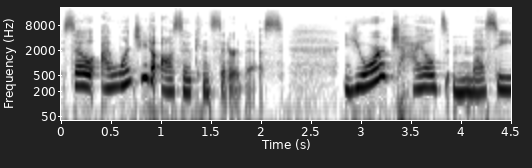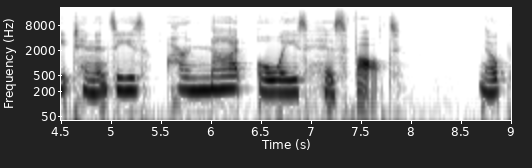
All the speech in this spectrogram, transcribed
So I want you to also consider this. Your child's messy tendencies are not always his fault. Nope,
